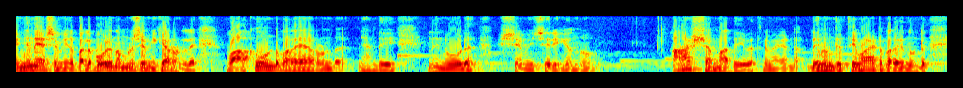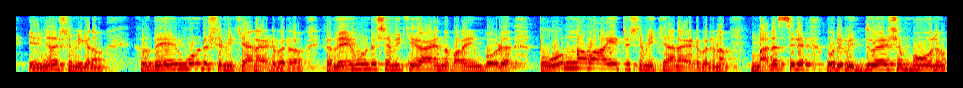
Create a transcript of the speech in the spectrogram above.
എങ്ങനെയാണ് ക്ഷമിക്കുക? പലപ്പോഴും നമ്മൾ ക്ഷമിക്കാറുണ്ടല്ലേ? വാക്കുകൊണ്ട് പറയാറുണ്ട് ഞാൻ ദേ നിന്നോട് ക്ഷമിച്ചിരിക്കുന്നു. ആ ക്ഷമ ദൈവത്തിന് വേണ്ട. ദൈവം കൃത്യമായിട്ട് പറയുന്നുണ്ട് എങ്ങനെ ക്ഷമിക്കണം? ഹൃദയം കൊണ്ട് ക്ഷമിക്കാനായിട്ട് പറ്റണം ഹൃദയം കൊണ്ട് ക്ഷമിക്കുക എന്ന് പറയുമ്പോൾ പൂർണമായിട്ട് ക്ഷമിക്കാനായിട്ട് പറ്റണം മനസ്സിൽ ഒരു വിദ്വേഷം പോലും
